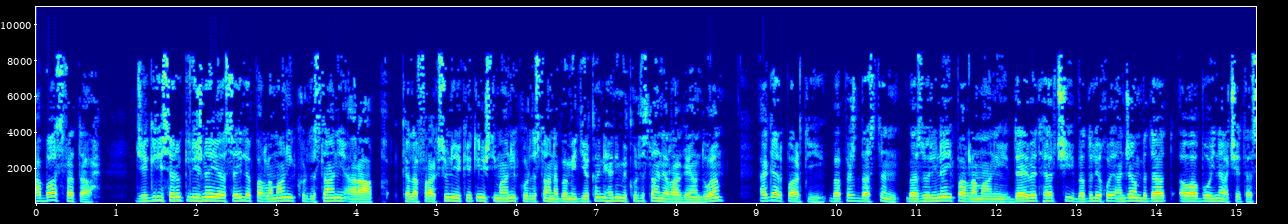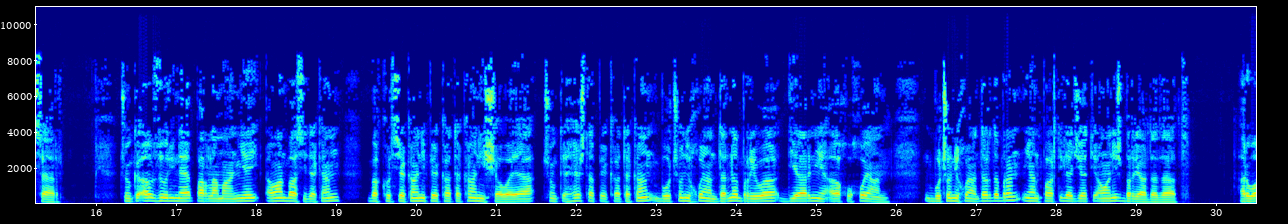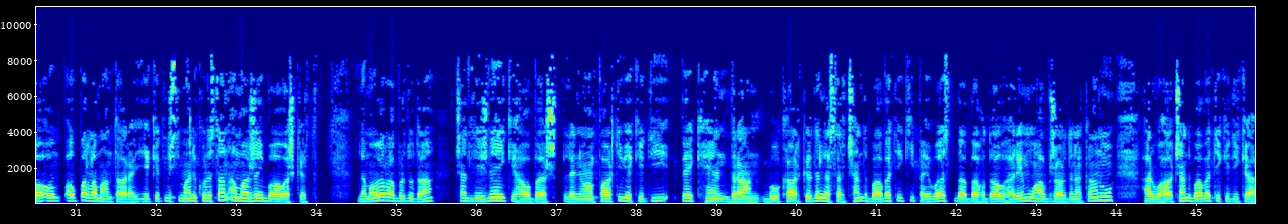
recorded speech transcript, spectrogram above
عەباس فەتاح، جێگری سەرۆکی لیژنەی یاسایی لە پەرلەمانی کوردستانی عێراق کە لە فراکسیۆنی یەکێتی نیشتیمانی کوردستانە بە میدیەکانی هەرێمی کوردستانی ڕاگەیاندووە، ئەگەر پارتی بە پشت بەستن بە زۆرینەی پەرلەمانی دەیەوێت هەرچی بە دڵی خۆی ئەنجام بدات ئەوا بۆی ناچێتە سەر. چونکە ئەو زۆرینە پەرلەمانیەی ئەوان باسی دەکەن بە کورتیەکانی پێکهاتەکانیشەوەیە، چونکە هێشتا پێکهاتەکان بۆچۆنی خۆیان دەرنەبڕیوە دیارنیە ئاخۆ خۆیان بۆچۆنی خۆیان دەردەبڕن یان پارتی لە جیاتی ئەوانیش بڕیار دەدات. هەروە ئەو پەرلەمانتارە یەکێتی نیشتمانی کوردستان ئاماژەی بۆ ئەوەش کرد لە ماوەی ڕابردوودا چەند لیژنەیەکی هاوبەش لە نێوان پارتی و یەکێتی پێک هێندران بۆ کارکردن لەسەر چەند بابەتێکی پەیوەست بە بەغدا و هەرێم و هەڵبژاردنەکان و هەروەها چەند بابەتێکی دیکە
